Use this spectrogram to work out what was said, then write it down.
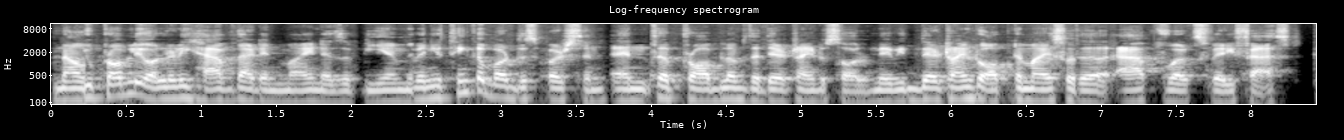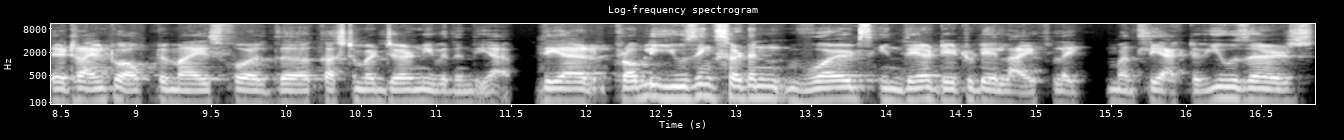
Now, you probably already have that in mind as a PM. When you think about this person and the problems that they're trying to solve, maybe they're trying to optimize so the app works very fast. They're trying to optimize for the customer journey within the app. They are probably using certain words in their day to day life, like monthly active users,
